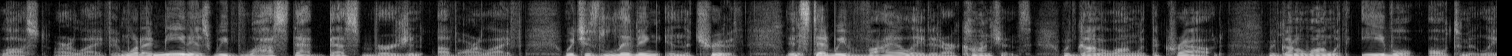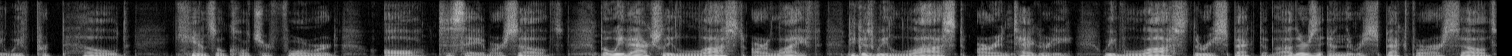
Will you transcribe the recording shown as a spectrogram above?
lost our life. And what I mean is, we've lost that best version of our life, which is living in the truth. Instead, we've violated our conscience. We've gone along with the crowd. We've gone along with evil ultimately. We've propelled cancel culture forward all to save ourselves. But we've actually lost our life because we lost our integrity. We've lost the respect of others and the respect for ourselves.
